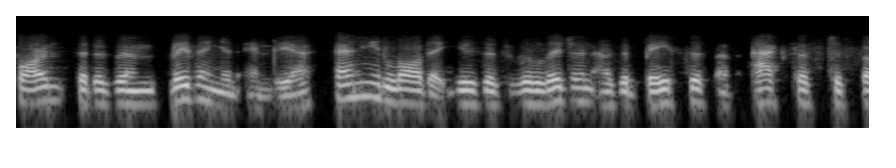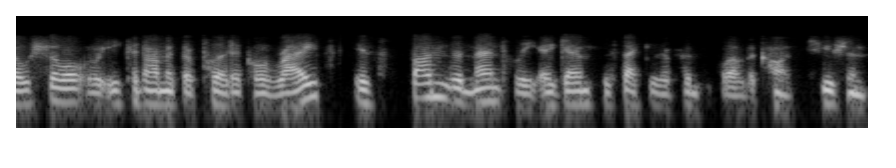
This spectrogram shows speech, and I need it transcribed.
foreign citizens living in India. Any law that uses religion as a basis of access to social or economic or political rights is fundamentally against the secular principle of the Constitution.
